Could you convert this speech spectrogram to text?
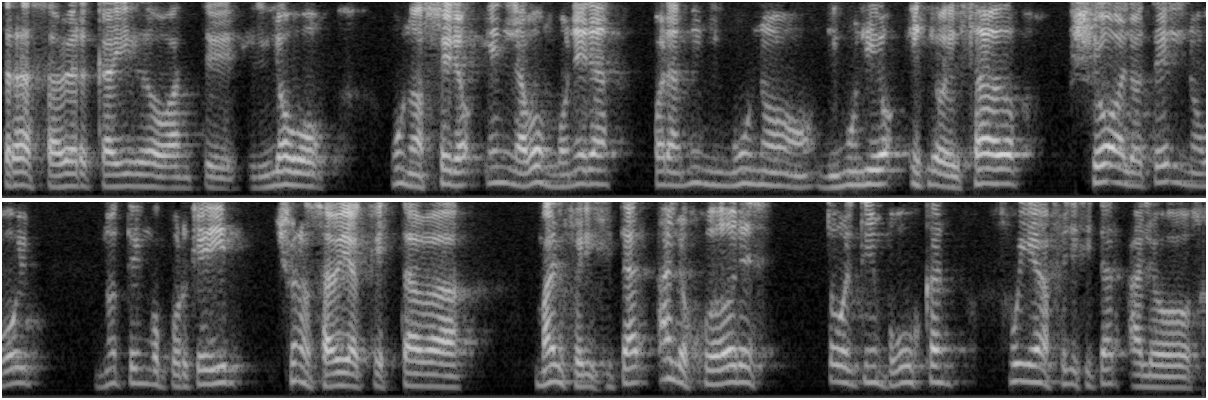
tras haber caído ante el Lobo 1-0 en la bombonera para mí ninguno, ningún lío es lo del sábado. Yo al hotel no voy, no tengo por qué ir. Yo no sabía que estaba mal felicitar a los jugadores, todo el tiempo buscan. Fui a felicitar a los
